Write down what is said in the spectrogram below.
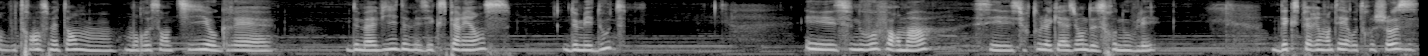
en vous transmettant mon ressenti au gré de ma vie, de mes expériences, de mes doutes. Et ce nouveau format, c'est surtout l'occasion de se renouveler, d'expérimenter autre chose.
